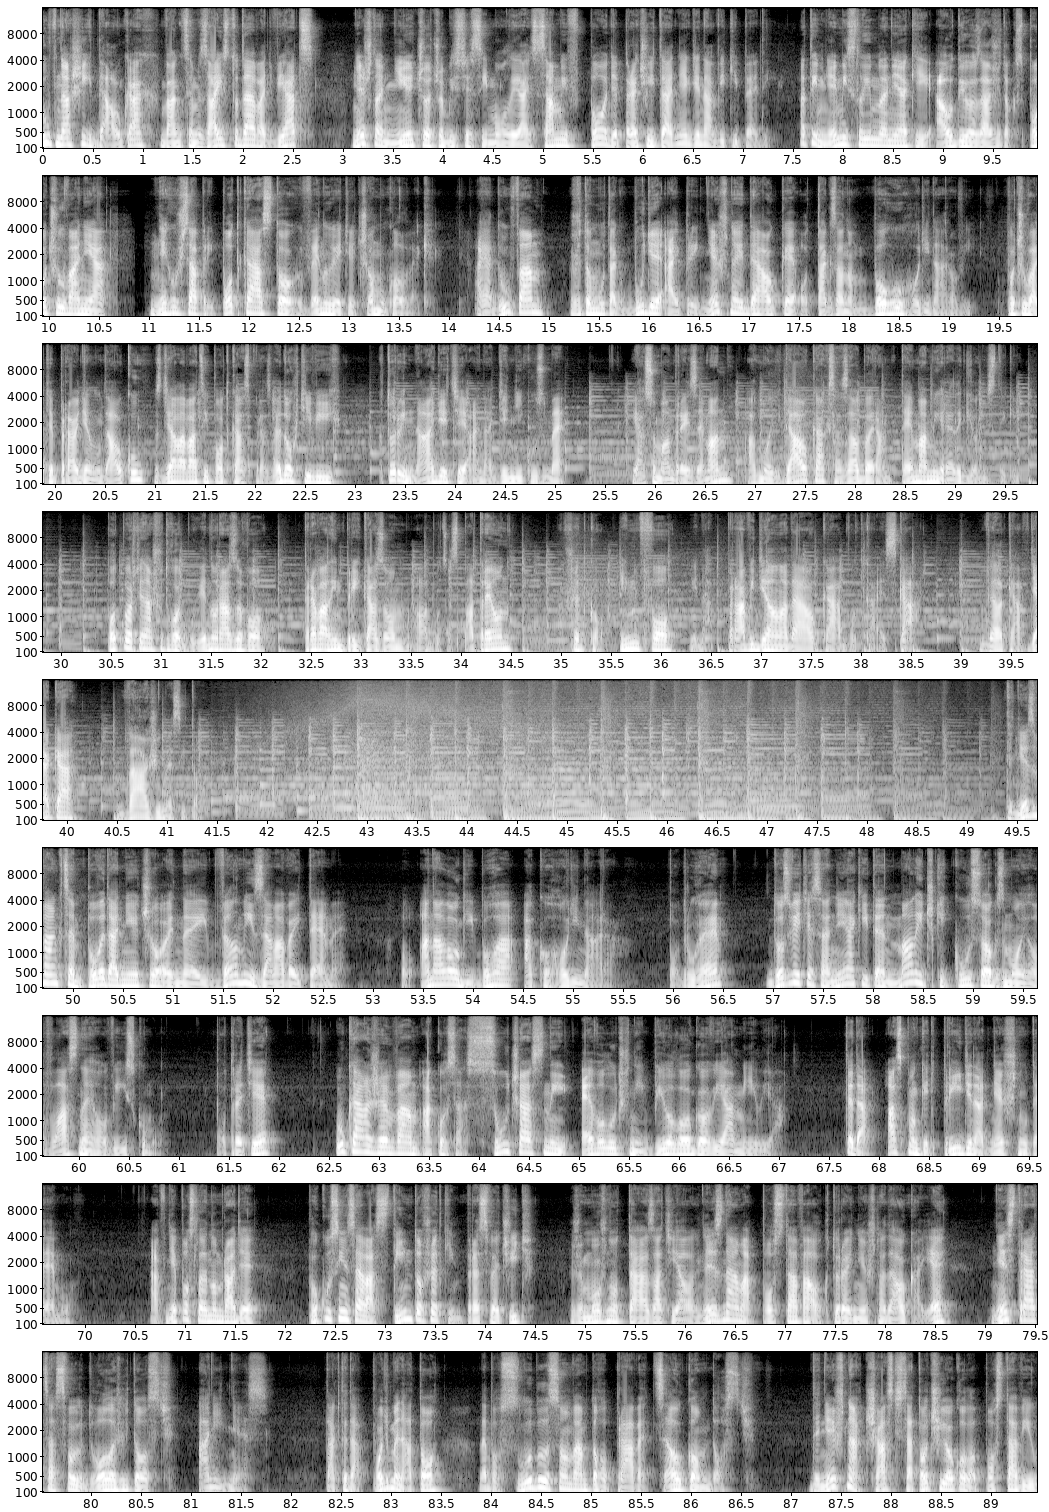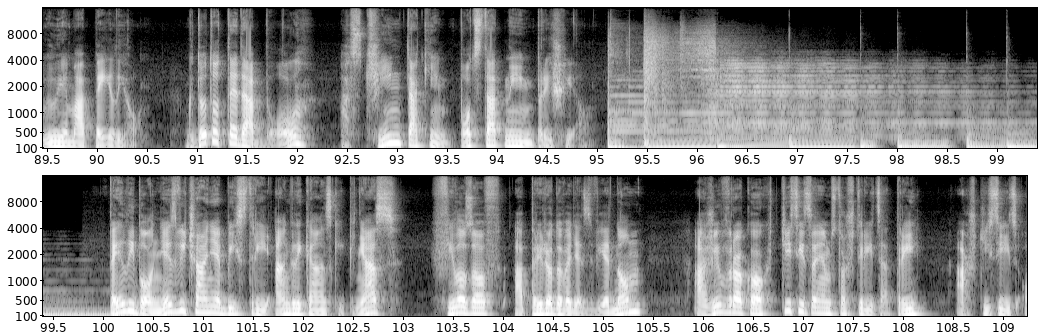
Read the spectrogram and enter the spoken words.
tu v našich dávkach vám chcem zaisto dávať viac, než len niečo, čo by ste si mohli aj sami v pôde prečítať niekde na Wikipédii. A tým nemyslím len nejaký audio zážitok z počúvania, nech už sa pri podcastoch venujete čomukoľvek. A ja dúfam, že tomu tak bude aj pri dnešnej dávke o tzv. bohu hodinárovi. Počúvate pravidelnú dávku, vzdelávací podcast pre zvedochtivých, ktorý nájdete aj na denníku ZME. Ja som Andrej Zeman a v mojich dávkach sa zaoberám témami religionistiky. Podporte našu tvorbu jednorazovo, trvalým príkazom alebo cez Patreon a všetko info je na pravidelnadavka.sk. Veľká vďaka, vážime si to. Dnes vám chcem povedať niečo o jednej veľmi zaujímavej téme. O analógii Boha ako hodinára. Po druhé, dozviete sa nejaký ten maličký kúsok z môjho vlastného výskumu. Po tretie, ukážem vám, ako sa súčasní evoluční biológovia mília. Teda aspoň keď príde na dnešnú tému. A v neposlednom rade pokúsim sa vás týmto všetkým presvedčiť, že možno tá zatiaľ neznáma postava, o ktorej dnešná dávka je, nestráca svoju dôležitosť ani dnes. Tak teda poďme na to lebo slúbil som vám toho práve celkom dosť. Dnešná časť sa točí okolo postavy Williama Paleyho. Kto to teda bol a s čím takým podstatným prišiel? Paley bol nezvyčajne bystrý anglikánsky kňaz, filozof a prírodovedec v jednom a žil v rokoch 1743 až 1805.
